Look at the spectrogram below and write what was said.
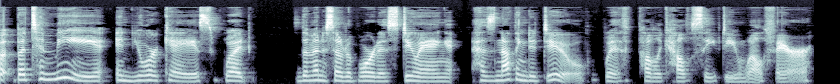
but but to me, in your case, what the Minnesota board is doing has nothing to do with public health, safety, and welfare.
